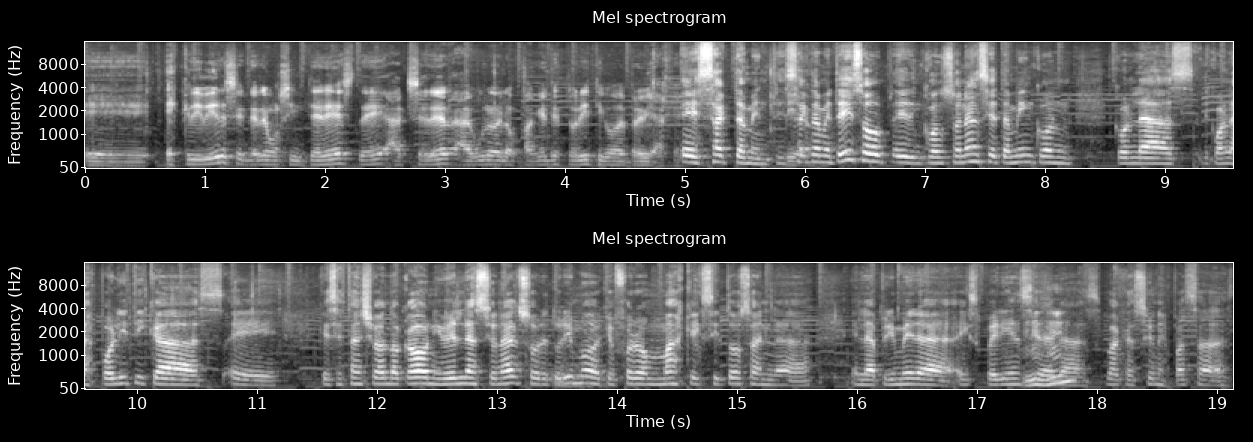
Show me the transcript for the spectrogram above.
eh, escribir si tenemos interés de acceder a alguno de los paquetes turísticos de previaje. Exactamente, exactamente. Eso en consonancia también con, con, las, con las políticas eh, que se están llevando a cabo a nivel nacional sobre turismo, que fueron más que exitosas en la, en la primera experiencia de las vacaciones pasadas.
